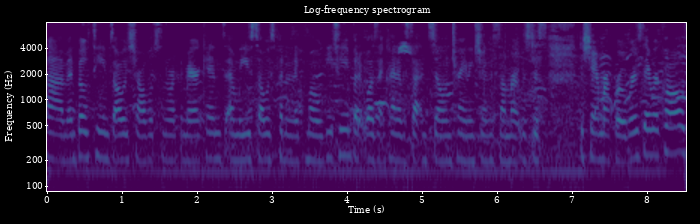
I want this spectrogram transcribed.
um, and both teams always travel to the North Americans. And we used to always put in a Camogie team, but it wasn't kind of a set in stone training during the summer. It was just the Shamrock Rovers, they were called.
